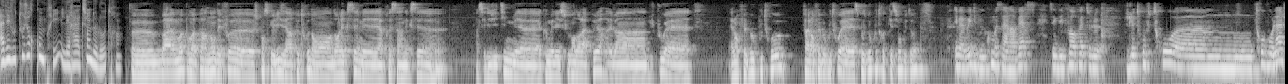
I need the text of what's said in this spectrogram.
Avez-vous toujours compris les réactions de l'autre? Euh, bah moi pour ma part non des fois euh, je pense que Lise est un peu trop dans, dans l'excès mais après c'est un excès euh, c'est légitime mais euh, comme elle est souvent dans la peur et ben du coup elle, elle en fait beaucoup trop enfin elle en fait beaucoup trop elle, se pose beaucoup trop de questions plutôt Et ben oui, du coup, moi, c'est à l'inverse. C'est que des fois, en fait, le, je le trouve trop, euh, trop volage,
